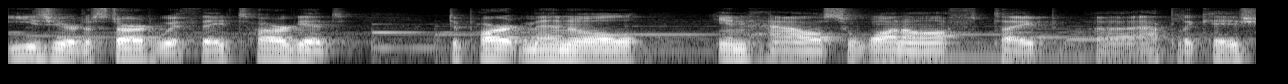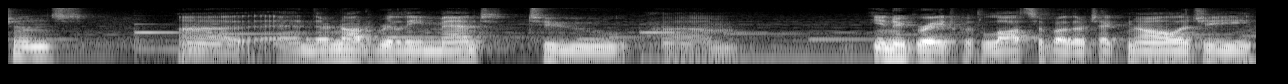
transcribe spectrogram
easier to start with, they target departmental, in-house, one-off type uh, applications. Uh, and they're not really meant to um, integrate with lots of other technology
